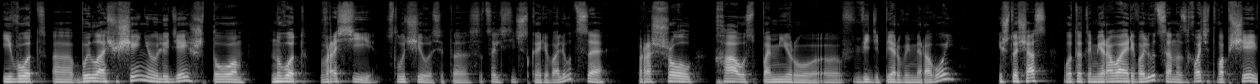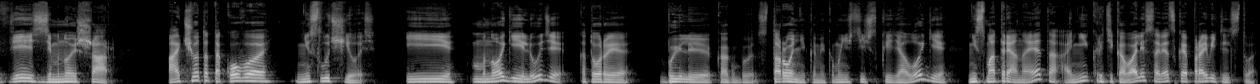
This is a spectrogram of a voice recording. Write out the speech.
И вот э, было ощущение у людей, что, ну вот, в России случилась эта социалистическая революция, прошел хаос по миру э, в виде Первой мировой, и что сейчас вот эта мировая революция, она захватит вообще весь земной шар – а что-то такого не случилось. И многие люди, которые были как бы сторонниками коммунистической идеологии, несмотря на это, они критиковали советское правительство.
